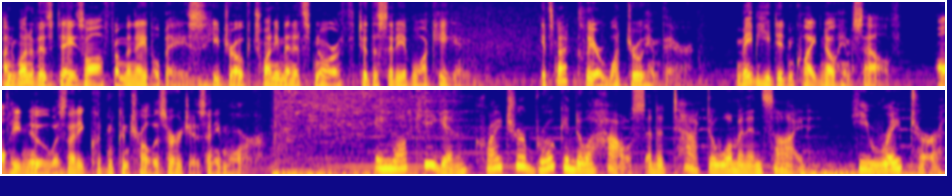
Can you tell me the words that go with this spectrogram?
On one of his days off from the naval base, he drove 20 minutes north to the city of Waukegan. It's not clear what drew him there. Maybe he didn't quite know himself. All he knew was that he couldn't control his urges anymore. In Waukegan, Krajcir broke into a house and attacked a woman inside. He raped her,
